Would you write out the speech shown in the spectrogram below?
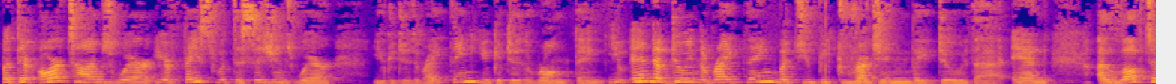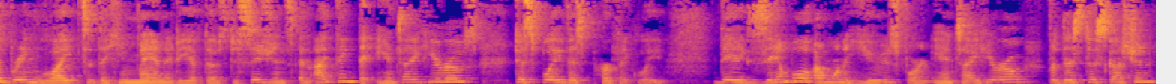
But there are times where you're faced with decisions where you could do the right thing, you could do the wrong thing. You end up doing the right thing, but you begrudgingly do that. And I love to bring light to the humanity of those decisions. And I think the anti heroes display this perfectly. The example I want to use for an anti-hero for this discussion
